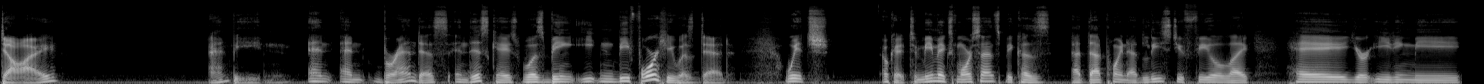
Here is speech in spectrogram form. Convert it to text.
die and be eaten. And and Brandes in this case was being eaten before he was dead, which okay, to me makes more sense because at that point at least you feel like hey, you're eating me.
